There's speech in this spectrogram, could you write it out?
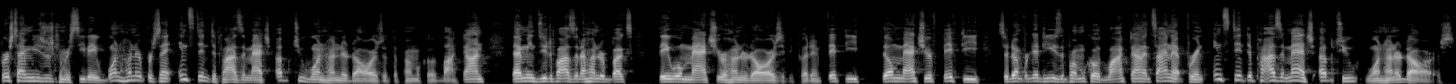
First time users can receive a 100% instant deposit match up to $100 with the promo code locked on. That means you deposit 100 bucks, they will match your $100. If you put in 50, they'll match your 50. So don't forget to use the promo code LOCKEDON at sign up for an instant deposit match up to $100.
